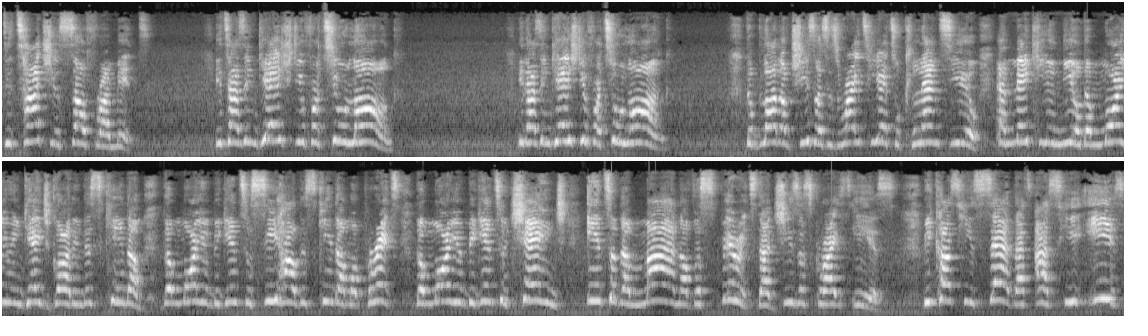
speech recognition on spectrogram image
detach yourself from it. It has engaged you for too long. It has engaged you for too long. The blood of Jesus is right here to cleanse you and make you new. The more you engage God in this kingdom, the more you begin to see how this kingdom operates, the more you begin to change into the man of the spirit that Jesus Christ is. Because he said that as he is,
